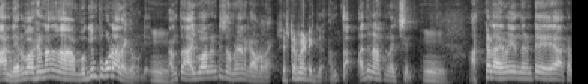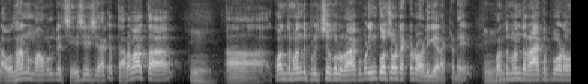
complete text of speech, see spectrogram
ఆ నిర్వహణ ముగింపు కూడా అలాగే ఉండేది అంత అయిపోవాలంటే సమయానికి అవడమే సిస్టమేటిక్గా అంత. అది నాకు నచ్చింది. అక్కడ ఏమైందంటే అక్కడ అవధానం మామూలుగా చేసేసాక తర్వాత కొంతమంది పృచ్ఛకులు రాకపోవడం ఇంకో చోట ఎక్కడో అడిగారు అక్కడే. కొంతమంది రాకపోవడం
